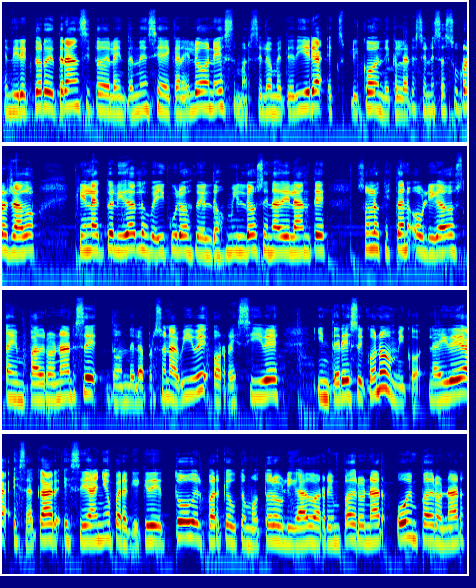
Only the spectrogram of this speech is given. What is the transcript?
El director de tránsito de la Intendencia de Canelones, Marcelo Metediera, explicó en declaraciones a subrayado que en la actualidad los vehículos del 2002 en adelante son los que están obligados a empadronarse donde la persona vive o recibe interés económico. La idea es sacar ese año para que quede todo el parque automotor obligado a reempadronar o empadronar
